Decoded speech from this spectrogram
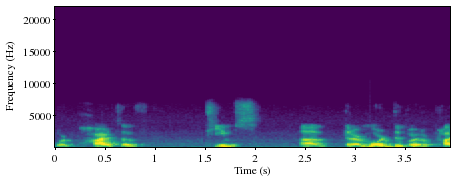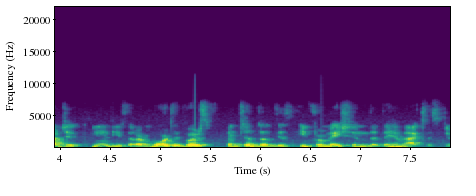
were part of teams uh, that are more diverse, project communities that are more diverse in terms of this information that they have mm-hmm. access to.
